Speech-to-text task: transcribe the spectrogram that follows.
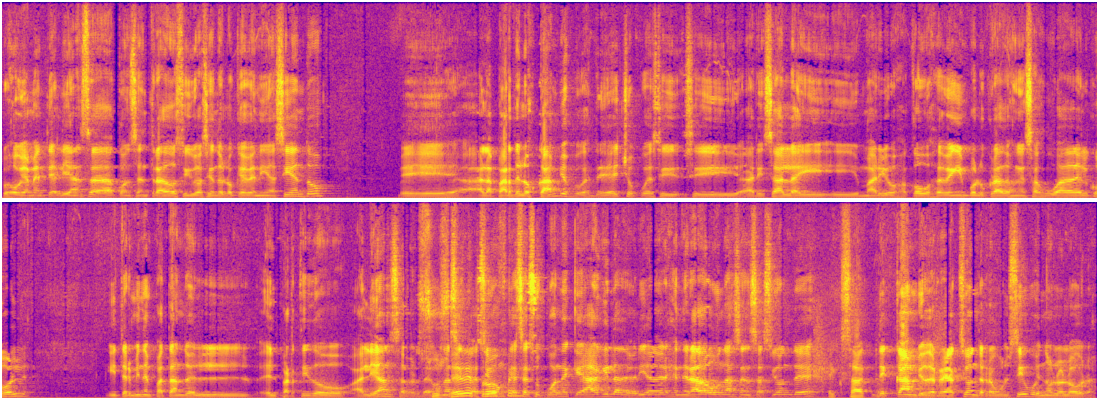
pues obviamente Alianza concentrado siguió haciendo lo que venía haciendo. Eh, a la par de los cambios, pues de hecho, pues si, si Arizala y, y Mario Jacobo se ven involucrados en esa jugada del gol, y termina empatando el, el partido Alianza, ¿verdad? Una situación que se supone que Águila debería haber generado una sensación de, de cambio, de reacción, de revulsivo y no lo logra.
